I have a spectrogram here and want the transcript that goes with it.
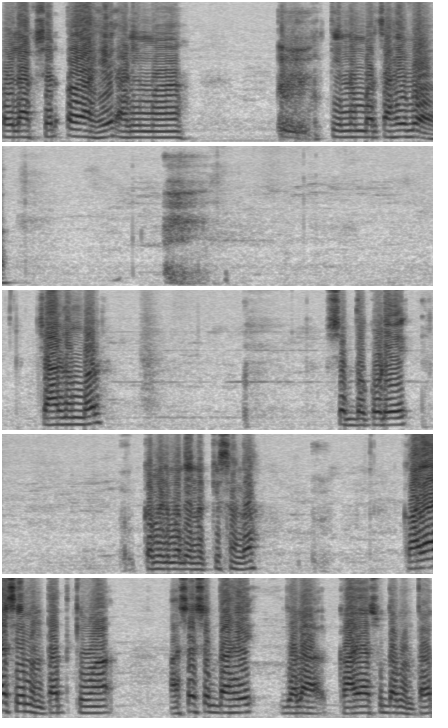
पहिला अक्षर अ आहे आणि मग तीन नंबरचा आहे व. चार नंबर शब्दकोडे कमेंटमध्ये नक्की सांगा. काया असे म्हणतात किंवा असा शब्द आहे ज्याला काया सुद्धा म्हणतात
